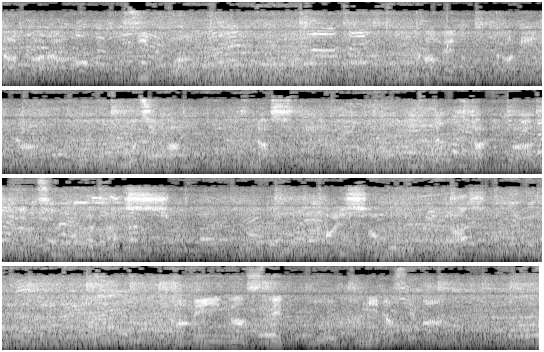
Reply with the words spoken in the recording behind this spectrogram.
だから。おじパンと暮らしている二人はいつも一緒会社も同じ亀井がステップを踏み出せば周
